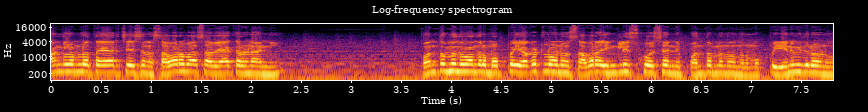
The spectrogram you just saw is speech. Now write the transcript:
ఆంగ్లంలో తయారు చేసిన సవర భాష వ్యాకరణాన్ని పంతొమ్మిది వందల ముప్పై ఒకటిలోను సవర ఇంగ్లీష్ కోశాన్ని పంతొమ్మిది వందల ముప్పై ఎనిమిదిలోను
